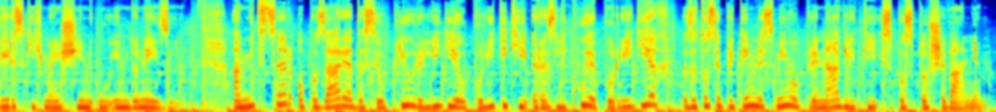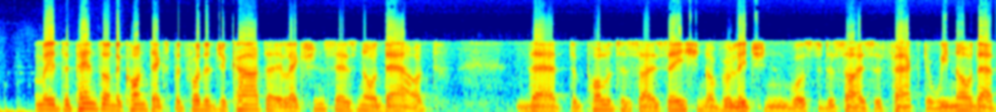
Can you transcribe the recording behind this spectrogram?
verskih manjšin v Indoneziji. Amitcer opozarja, da se vpliv religije v politiki razlikuje po regijah, zato se pri tem ne smemo prenagliti s posploševanjem. It depends on the context, but for the Jakarta elections, there's no doubt that the politicization of religion was the decisive factor. We know that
